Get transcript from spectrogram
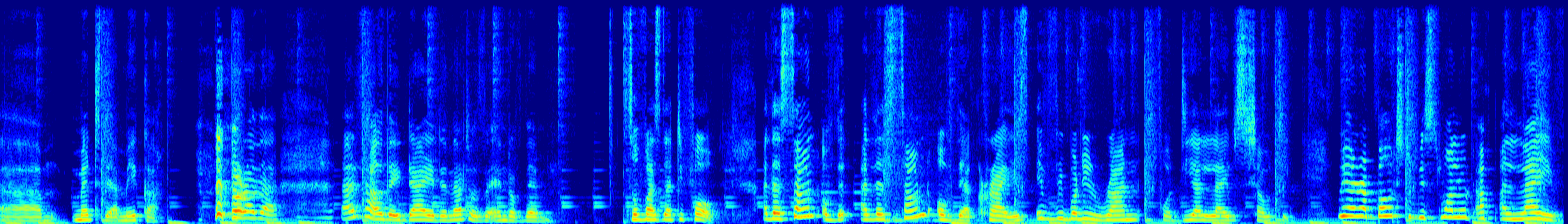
um, met their maker. rather, that's how they died, and that was the end of them. So, verse 34. At the sound of the at the sound of their cries, everybody ran for dear lives, shouting, We are about to be swallowed up alive.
